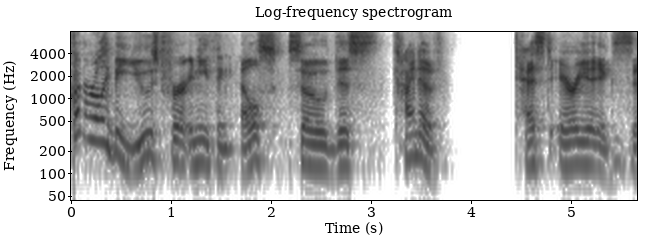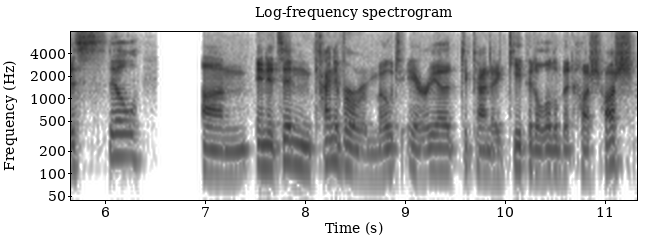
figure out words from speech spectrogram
couldn't really be used for anything else. So this kind of test area exists still, um, and it's in kind of a remote area to kind of keep it a little bit hush hush.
